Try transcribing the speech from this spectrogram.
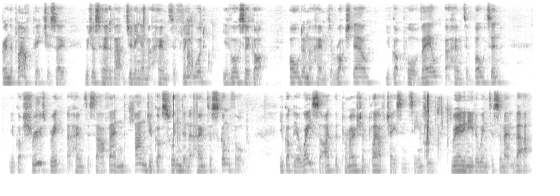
are in the playoff picture. So we just heard about Gillingham at home to Fleetwood. You've also got Oldham at home to Rochdale. You've got Port Vale at home to Bolton. You've got Shrewsbury at home to Southend, and you've got Swindon at home to Scunthorpe. You've got the away side, the promotion playoff chasing teams who really need a win to cement that.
